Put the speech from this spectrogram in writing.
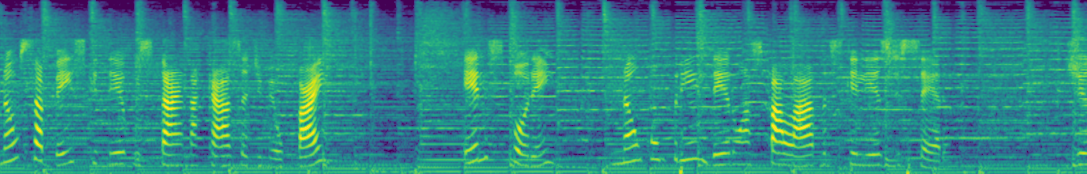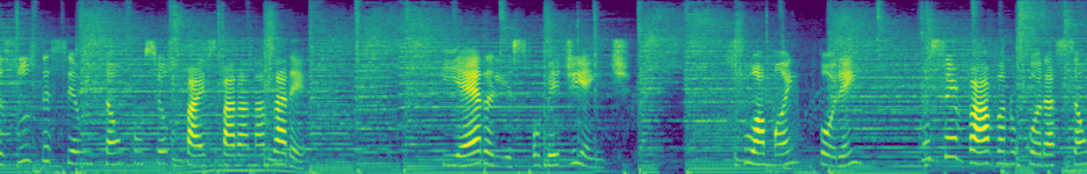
Não sabeis que devo estar na casa de meu pai? Eles, porém, não compreenderam as palavras que lhes disseram. Jesus desceu então com seus pais para Nazaré e era-lhes obediente. Sua mãe, porém, conservava no coração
